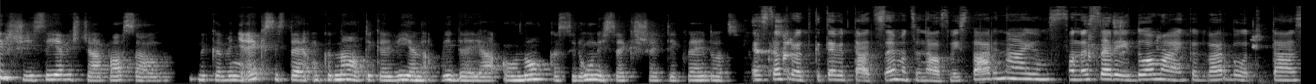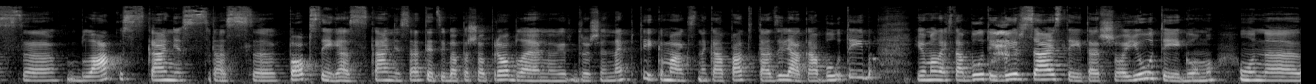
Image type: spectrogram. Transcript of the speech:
ir šī sievišķā pasaule ka viņa eksistē un ka nav tikai viena vidējā ono, kas ir uniseks šeit tiek veidots. Es saprotu, ka tev ir tāds emocionāls vispārinājums, un es arī domāju, ka varbūt tās uh, blakus skaņas, tās uh, popstīgās skaņas attiecībā par šo problēmu ir droši vien nepatīkamākas nekā pati tā dziļākā būtība, jo man liekas, tā būtība ir saistīta ar šo jūtīgumu, un uh,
